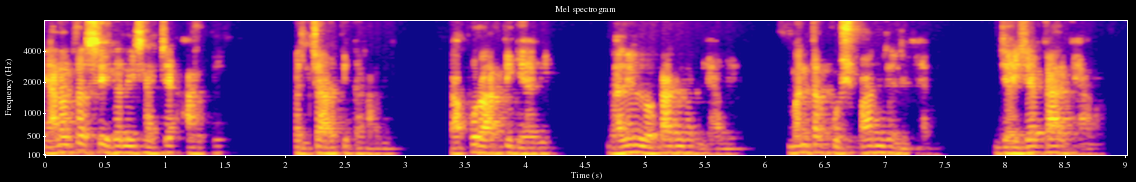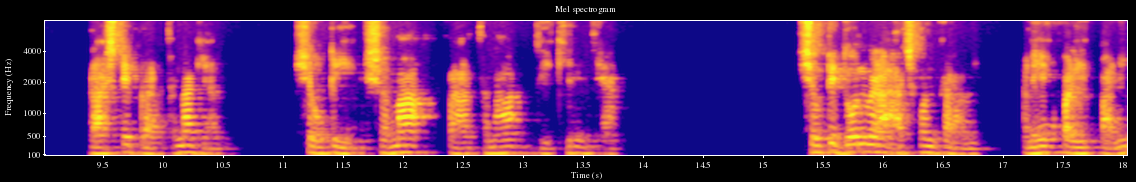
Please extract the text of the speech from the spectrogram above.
यानंतर श्री गणेशाची आरती पंचारती करावी. कापूर आरती घ्यावी. घालील लोटांना घ्यावे. मंत्र पुष्पांजली घ्यावी. जय जयकार घ्यावा. राष्ट्रीय प्रार्थना घ्यावी. शेवटी क्षमा प्रार्थना देखील घ्या. शेवटी दोन वेळा आचमन करावे आणि एक पळीत पाणी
